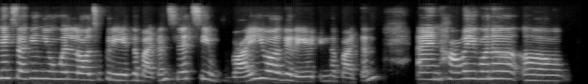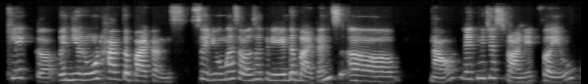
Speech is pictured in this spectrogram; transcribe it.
Next, again, you will also create the buttons. Let's see why you are creating the button and how are you going to uh, click uh, when you don't have the buttons. So you must also create the buttons. Uh, now, let me just run it for you.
